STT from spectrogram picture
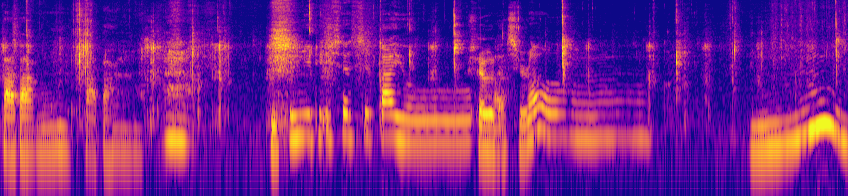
빠밤, 빠밤. 무슨 일이 있었을까요? 새우다. 맛있어. 음.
